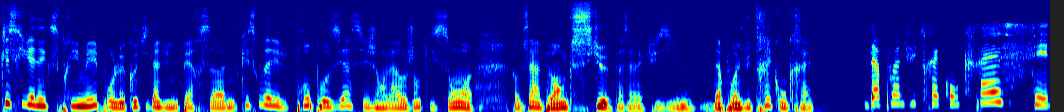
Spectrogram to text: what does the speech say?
Qu'est-ce qu'ils viennent exprimer pour le quotidien d'une personne? Qu'est-ce que vous allez proposer à ces gens-là, aux gens qui sont euh, comme ça un peu anxieux face à la cuisine, d'un point de vue très concret? D'un point de vue très concret, c'est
